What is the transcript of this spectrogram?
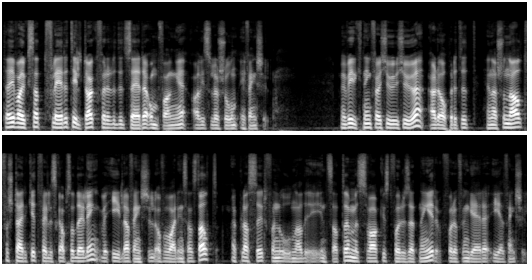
Det er iverksatt flere tiltak for å redusere omfanget av isolasjon i fengsel. Med virkning fra 2020 er det opprettet en nasjonalt forsterket fellesskapsavdeling ved Ila fengsel og forvaringsanstalt, med plasser for noen av de innsatte med svakest forutsetninger for å fungere i et fengsel.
